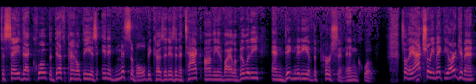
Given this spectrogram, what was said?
to say that, quote, the death penalty is inadmissible because it is an attack on the inviolability and dignity of the person, end quote. So they actually make the argument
